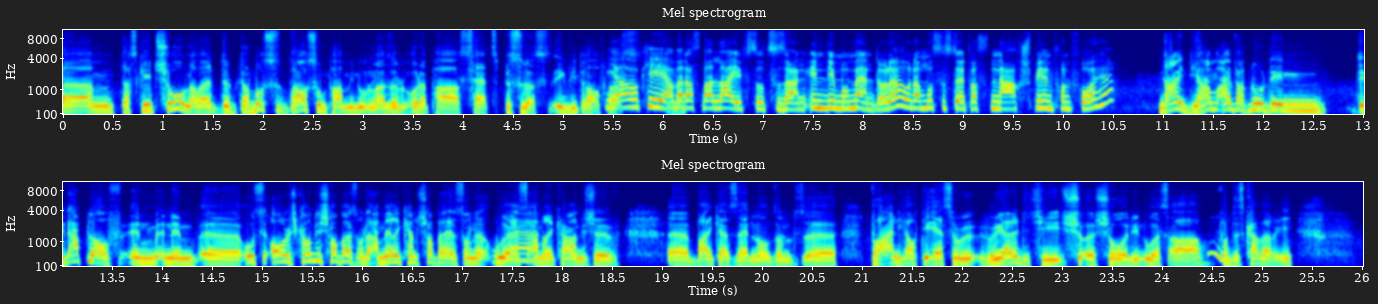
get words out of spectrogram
Ähm, das geht schon, aber da, musst, brauchst du ein paar Minuten also, oder ein paar Sets, bis du das irgendwie drauf hast. ja, okay, aber das war live sozusagen in dem Moment, oder? Oder musstest du etwas nachspielen von vorher? Nein, die haben einfach nur den, den Ablauf in, in dem äh, Orange County Shoppers oder American Shopper ist so eine US-amerikanische äh, Biker-Sendung und äh, war eigentlich auch die erste Re Reality-Show in den USA von Discovery.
